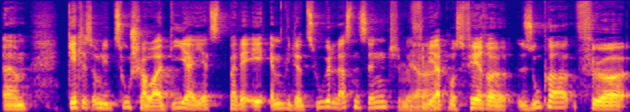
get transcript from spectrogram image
ähm, geht es um die Zuschauer, die ja jetzt bei der EM wieder zugelassen sind. Ja. Für die Atmosphäre super, für,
